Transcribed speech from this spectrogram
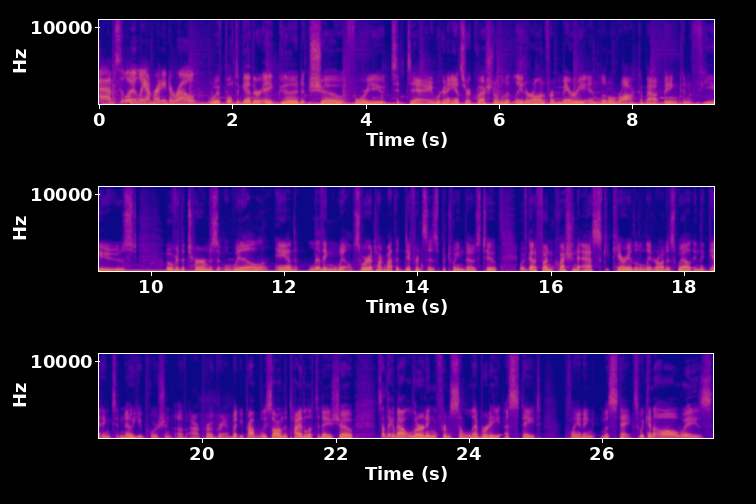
Absolutely. I'm ready to roll. We've pulled together a good show for you today. We're going to answer a question a little bit later on from Mary in Little Rock about being confused over the terms will and living will. So we're going to talk about the differences between those two. We've got a fun question to ask Carrie a little later on as well in the getting to know you portion of our program. But you probably saw in the title of today's show something about learning from celebrity estate planning mistakes. We can always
